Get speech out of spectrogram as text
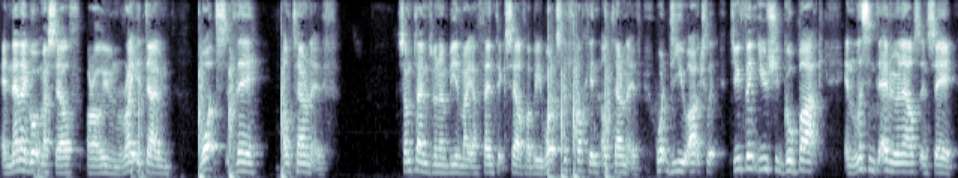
and then I go to myself, or I'll even write it down. What's the alternative? sometimes when I'm being my authentic self, I'll be, what's the fucking alternative? What do you actually, do you think you should go back and listen to everyone else and say,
